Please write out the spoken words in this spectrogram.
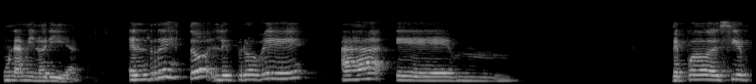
una minoría. El resto le provee a, em, te puedo decir,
